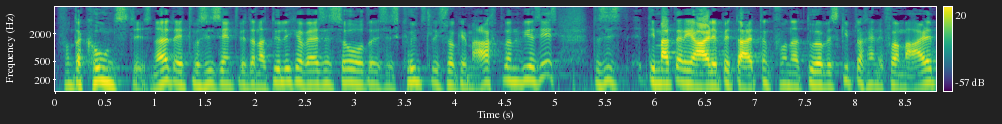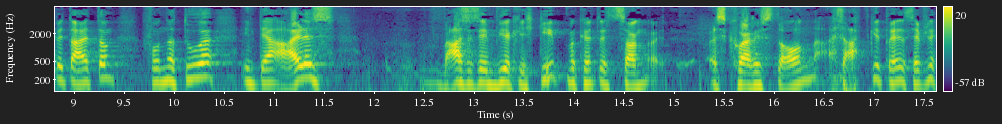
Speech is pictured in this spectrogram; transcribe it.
von der Kunst ist. Nicht? Etwas ist entweder natürlicherweise so oder es ist künstlich so gemacht worden, wie es ist. Das ist die materiale Bedeutung von Natur. Aber es gibt auch eine formale Bedeutung von Natur, in der alles, was es eben wirklich gibt, man könnte jetzt sagen, als Choriston, als abgedreht,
